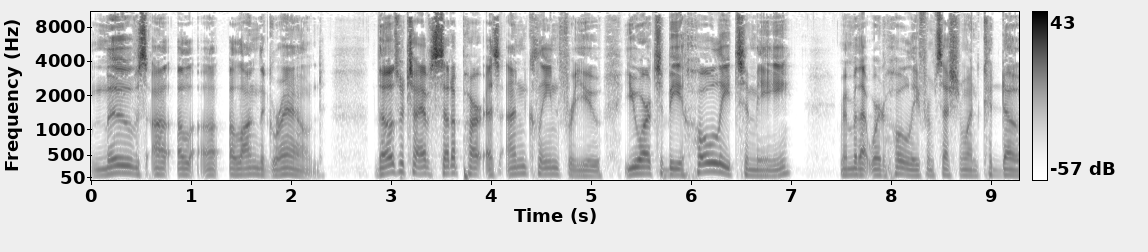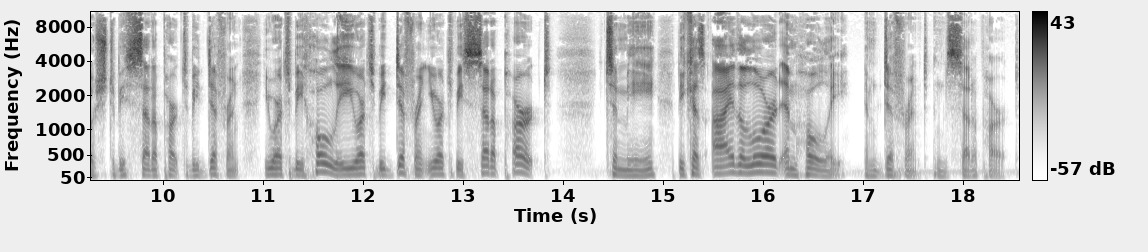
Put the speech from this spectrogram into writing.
moves uh, uh, along the ground. Those which I have set apart as unclean for you, you are to be holy to me. Remember that word holy from session one, kadosh, to be set apart, to be different. You are to be holy, you are to be different, you are to be set apart to me, because I, the Lord, am holy, am different, and set apart.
